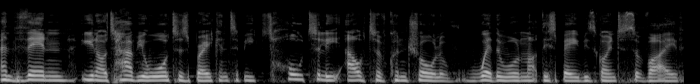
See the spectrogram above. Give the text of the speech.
And then, you know, to have your waters break and to be totally out of control of whether or not this baby is going to survive,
